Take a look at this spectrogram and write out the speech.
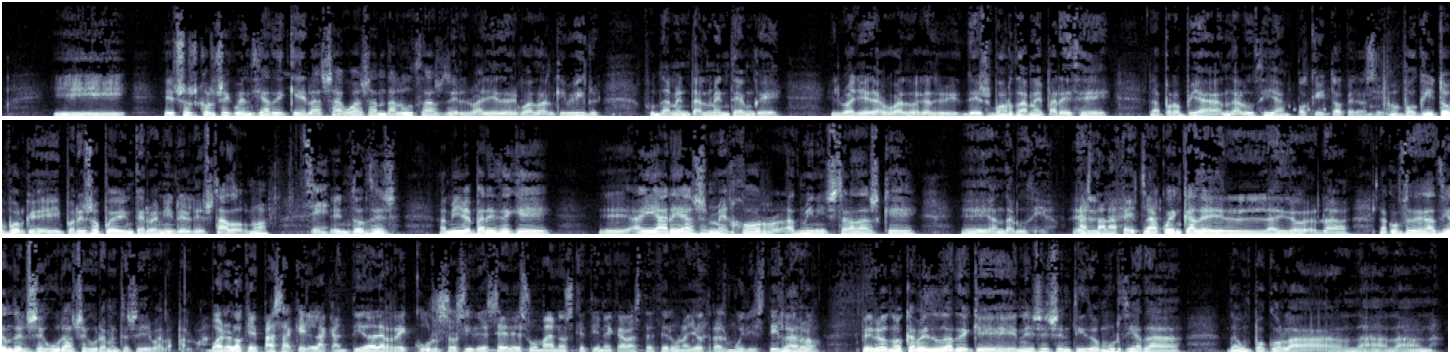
Y eso es consecuencia de que las aguas andaluzas del Valle del Guadalquivir, fundamentalmente, aunque el Valle del Guadalquivir desborda, me parece, la propia Andalucía, Poquito, pero sí. un poquito, porque y por eso puede intervenir el Estado, ¿no? Sí. Entonces, a mí me parece que eh, hay áreas mejor administradas que eh, Andalucía. Hasta la fecha. La cuenca de la, la- la Confederación del Segura seguramente se lleva la palma. Bueno, lo que pasa que la cantidad de recursos y de seres humanos que tiene que abastecer una y otra es muy distinta, Claro, ¿no? pero no cabe duda de que en ese sentido Murcia da, da un poco la, la,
